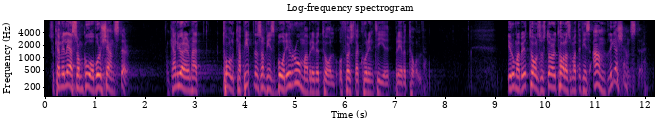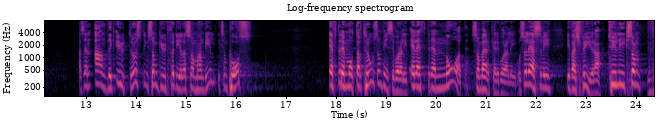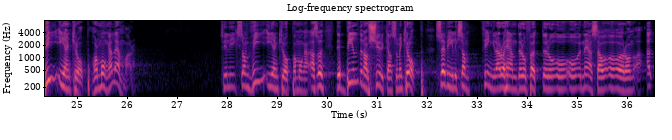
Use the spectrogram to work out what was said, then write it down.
så kan vi läsa om gåvor och tjänster. Det kan du göra i de här 12 kapitlen som finns både i Romarbrevet 12 och första Korinthierbrevet 12. I Romarbrevet 12 så står det talas om att det finns andliga tjänster. Alltså en andlig utrustning som Gud fördelar som han vill, liksom på oss. Efter det mått av tro som finns i våra liv, eller efter den nåd som verkar i våra liv. Och så läser vi i vers 4, ty liksom vi i en kropp har många lemmar. Ty liksom vi i en kropp har många, alltså det är bilden av kyrkan som en kropp, så är vi liksom fingrar och händer och fötter och, och, och näsa och, och, öron.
